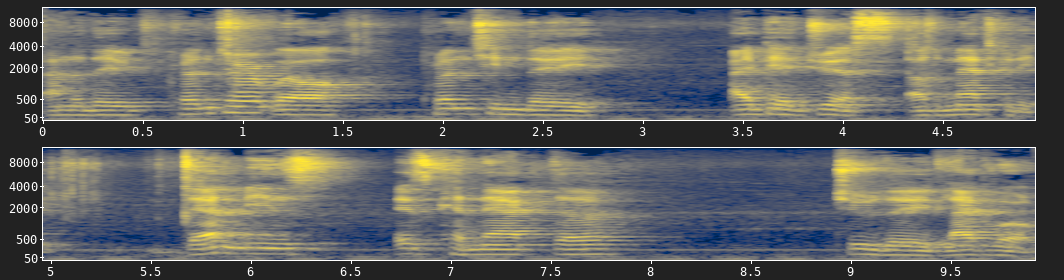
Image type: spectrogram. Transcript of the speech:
and the printer will printing the IP address automatically. That means it's connected to the network.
